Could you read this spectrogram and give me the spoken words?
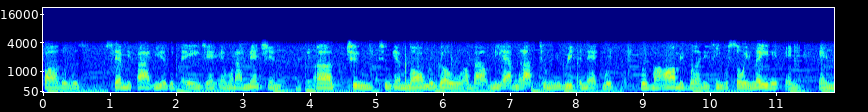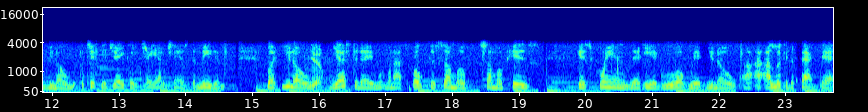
father was 75 years of age, and, and when I mentioned uh, to to him long ago about me having an opportunity to reconnect with with my army buddies, he was so elated, and and you know particularly Jay, because Jay had a chance to meet him. But you know, yesterday when, when I spoke to some of some of his his friends that he had grew up with, you know, I, I look at the fact that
